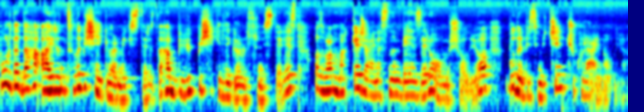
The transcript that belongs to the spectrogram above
Burada daha ayrıntılı bir şey görmek isteriz. Daha büyük bir şekilde görülsün isteriz. O zaman makyaj aynasının benzeri olmuş oluyor. Bu da bizim için çukur ayna oluyor.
